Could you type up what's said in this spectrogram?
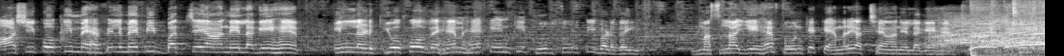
आशिकों की महफिल में भी बच्चे आने लगे हैं। इन लड़कियों को वहम है कि इनकी खूबसूरती बढ़ गई। मसला ये है, फ़ोन के कैमरे अच्छे आने लगे हैं।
